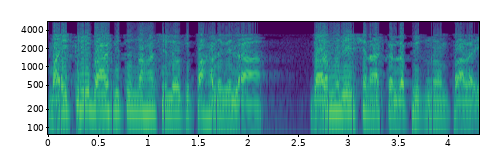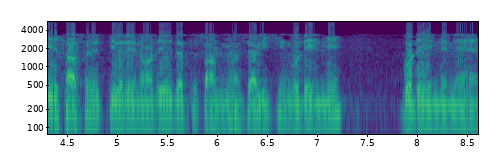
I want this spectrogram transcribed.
මෛත්‍රී භාග්‍යතුන් වහන්සේ ලෝකේ පහළ වෙලා ධර්ම දේශනා කළ පිරිනුවම් පාලා ඒ ශාසනෙත් ඉවර වෙනවා. දේවදත්ත ස්වාමීන් වහන්සේ අවීචීන් ගොඩ එන්නේ ගොඩ එන්නේ නැහැ.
